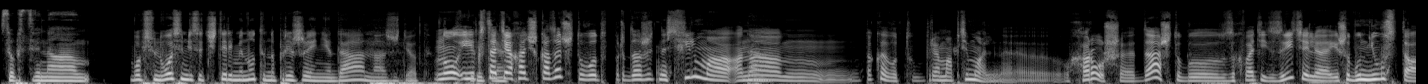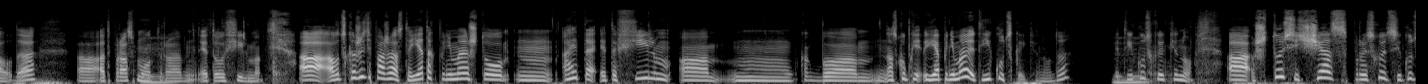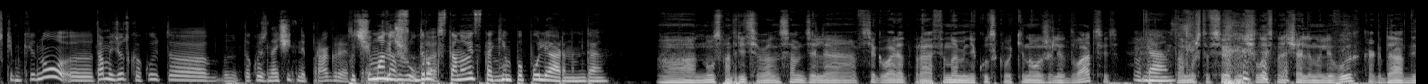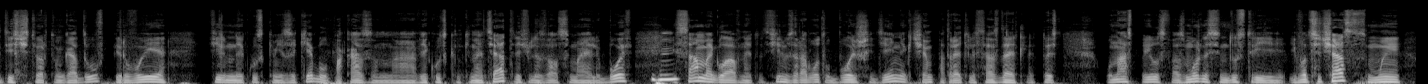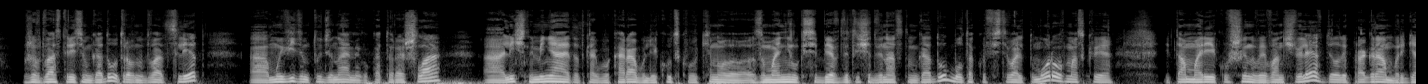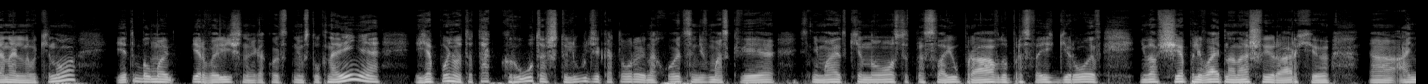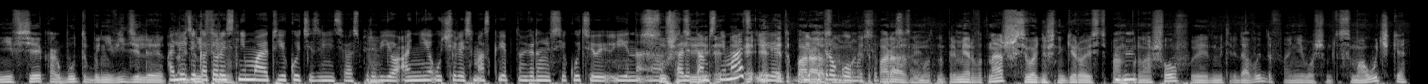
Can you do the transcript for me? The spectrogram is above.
Собственно, в общем, 84 минуты напряжения, да, нас ждет. Ну и, кстати, я хочу сказать, что вот продолжительность фильма, она да. такая вот прямо оптимальная, хорошая, да, чтобы захватить зрителя и чтобы он не устал, да, а, от просмотра mm. этого фильма. А, а вот скажите, пожалуйста, я так понимаю, что а это, это фильм, а, как бы, насколько я понимаю, это якутское кино, да? Это якутское кино. А что сейчас происходит с якутским кино? Э, там идет какой-то э, такой значительный прогресс. Почему оно вдруг становится таким популярным, да? А, ну, смотрите, на самом деле все говорят про феномен якутского кино уже лет 20, да. потому что все это началось в начале нулевых, когда в 2004 году впервые фильм на якутском языке был показан в якутском кинотеатре, фильм назывался «Моя любовь», mm-hmm. и самое главное, этот фильм заработал больше денег, чем потратили создатели. То есть у нас появилась возможность индустрии. И вот сейчас мы уже в 23 году, вот ровно 20 лет, а, мы видим ту динамику, которая шла. А, лично меня этот как бы корабль якутского кино заманил к себе в 2012 году. Был такой фестиваль Тумору в Москве, и там Мария Кувшинова и Иван Чевеляев делали программу регионального кино, и это было мое первое личное какое-то с ним столкновение. И я понял, это так круто, что люди, которые находятся не в Москве, снимают кино про свою правду, про своих героев, и вообще плевать на нашу иерархию. А, они все как будто бы не видели... А люди, которые фильмов. снимают в Якутии, извините, вас перебью, mm. они учились в Москве, потом вернулись в Якутию и Слушайте, стали там снимать? Это, или, это по-разному. Это по-разному. Вот, например, вот наш сегодняшний герой Степан mm-hmm. Бурнашов и Дмитрий Давыдов, они, в общем-то, самоучки.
